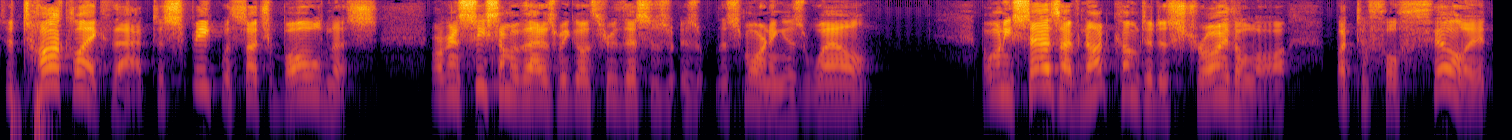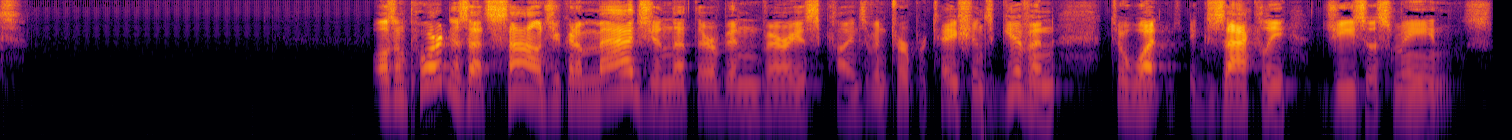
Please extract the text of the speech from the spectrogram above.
To talk like that, to speak with such boldness. We're going to see some of that as we go through this as, as, this morning as well. But when he says, I've not come to destroy the law, but to fulfill it. Well, as important as that sounds, you can imagine that there have been various kinds of interpretations given to what exactly Jesus means.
